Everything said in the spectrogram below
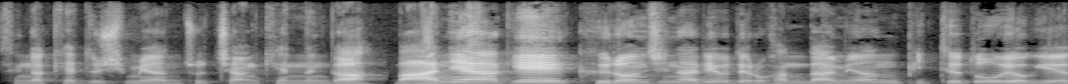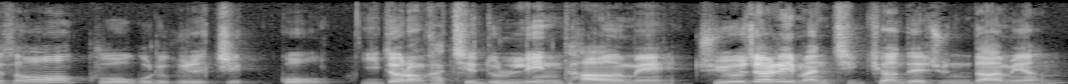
생각해 두시면 좋지 않겠는가. 만약에 그런 시나리오대로 간다면 비트도 여기에서 9596을 찍고 이더랑 같이 눌린 다음에 주요 자리만 지켜내 준다면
